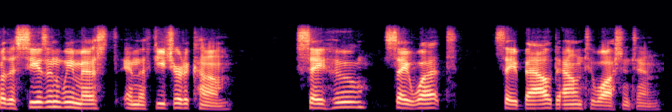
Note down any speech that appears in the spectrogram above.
for the season we missed and the future to come. Say who, say what, say bow down to Washington.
